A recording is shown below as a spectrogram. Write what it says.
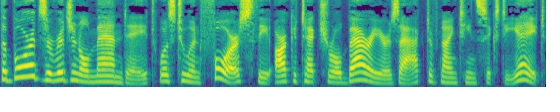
The board's original mandate was to enforce the Architectural Barriers Act of 1968,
